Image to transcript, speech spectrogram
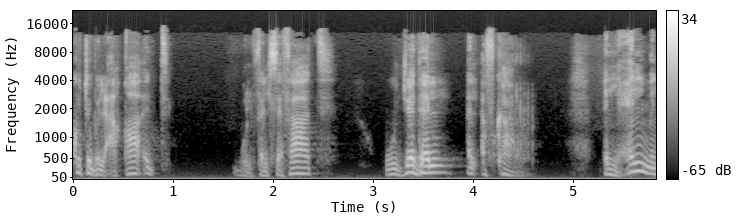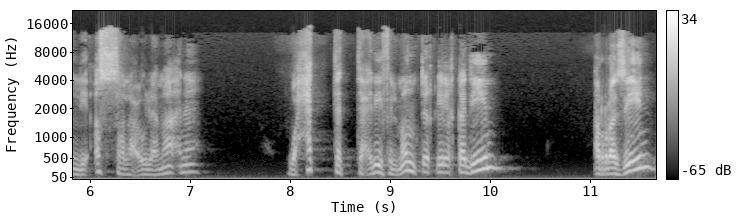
كتب العقائد والفلسفات وجدل الأفكار. العلم اللي أصل علمائنا وحتى التعريف المنطقي القديم الرزين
